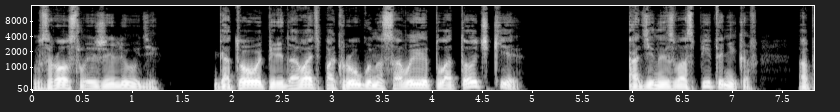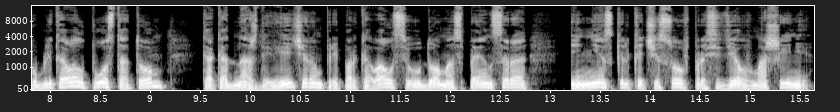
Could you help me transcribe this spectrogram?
взрослые же люди, готовы передавать по кругу носовые платочки? Один из воспитанников опубликовал пост о том, как однажды вечером припарковался у дома Спенсера и несколько часов просидел в машине,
